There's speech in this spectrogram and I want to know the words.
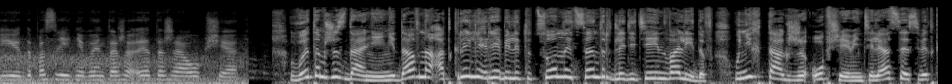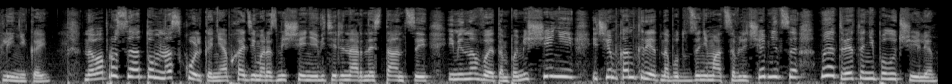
и до последнего этажа, этажа общая. В этом же здании недавно открыли реабилитационный центр для детей-инвалидов. У них также общая вентиляция с ветклиникой. На вопросы о том, насколько необходимо размещение ветеринарной станции именно в этом помещении и чем конкретно будут заниматься в лечебнице, мы ответа не получили.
